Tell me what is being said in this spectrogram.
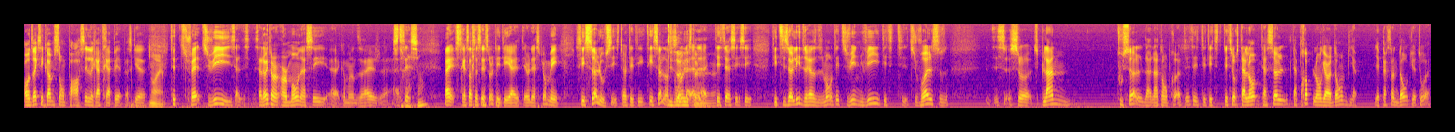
On dirait que c'est comme son passé le rattrapait. Parce que Ouais. tu fais, tu vis, ça, ça doit être un, un monde assez, euh, comment dirais-je, Stressant. ben, stressant, ça c'est sûr, t'es, t'es, t'es un espion, mais c'est seul aussi. T'es, t'es seul dans ce Isolé, la- un- t'es, isolé du reste du monde. t'sais, Tu vis une vie, t'es- t'es- tu voles, sur- tu planes tout seul dans, dans ton propre. T'es, sur ta, long- ta, seule, ta propre longueur d'onde, puis il n'y a personne d'autre que toi.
